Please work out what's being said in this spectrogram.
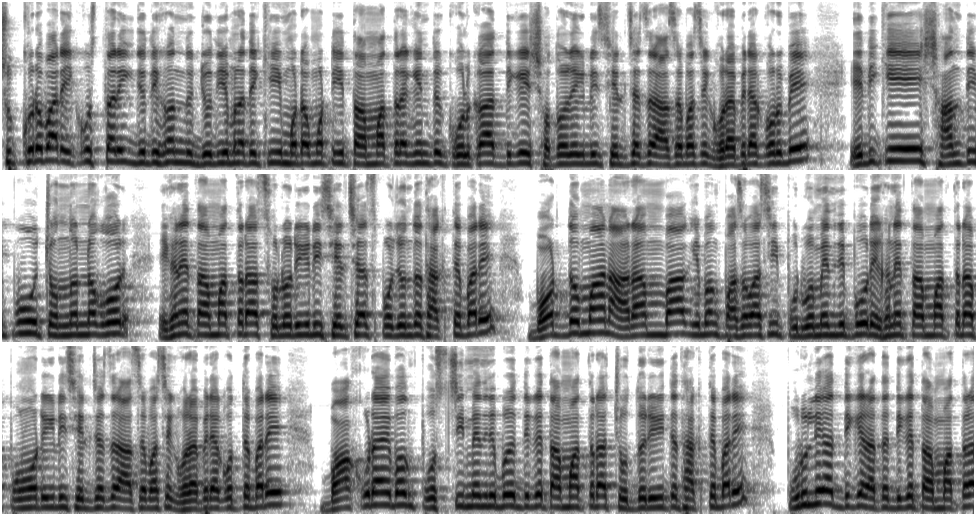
শুক্রবার একুশ তারিখ যদি যদি আমরা দেখি, মোটামুটি তাপমাত্রা কিন্তু কলকাতার দিকে সতেরো ডিগ্রি সেলসিয়াসের আশেপাশে ঘোরাফেরা করবে। এদিকে শান্তিপুর, চন্দননগর, এখানে তাপমাত্রা ষোলো ডিগ্রি সেলসিয়াস পর্যন্ত থাকতে পারে। বর্ধমান, আরামবাগ এবং পাশাপাশি পূর্ব মেদিনীপুর, এখানে তাপমাত্রা পনেরো ডিগ্রি সেলসিয়াসের আশেপাশে ঘোরাফেরা করতে পারে। বাঁকুড়া এবং পশ্চিম মেদিনীপুরের দিকে তাপমাত্রা চোদ্দ ডিগ্রিতে থাকতে পারে। পুরুলিয়ার দিকে রাতের দিকে তাপমাত্রা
